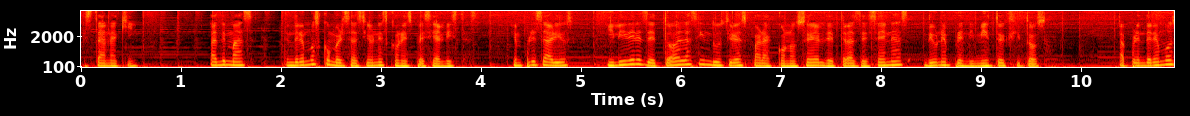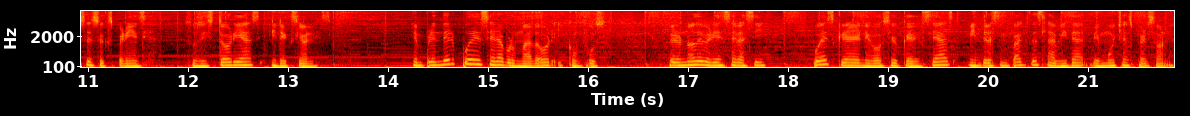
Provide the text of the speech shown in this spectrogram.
están aquí. Además, tendremos conversaciones con especialistas, empresarios y líderes de todas las industrias para conocer el detrás de escenas de un emprendimiento exitoso. Aprenderemos de su experiencia, sus historias y lecciones. Emprender puede ser abrumador y confuso, pero no debería ser así. Puedes crear el negocio que deseas mientras impactas la vida de muchas personas.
